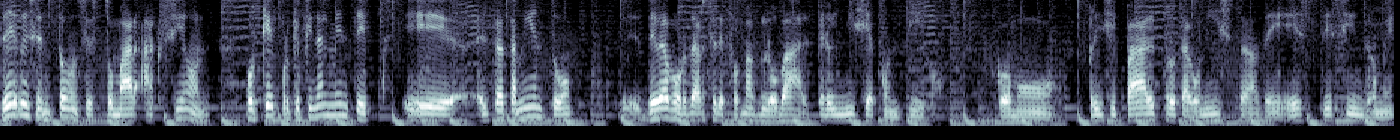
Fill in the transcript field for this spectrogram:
debes entonces tomar acción. ¿Por qué? Porque finalmente eh, el tratamiento debe abordarse de forma global, pero inicia contigo como principal protagonista de este síndrome,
